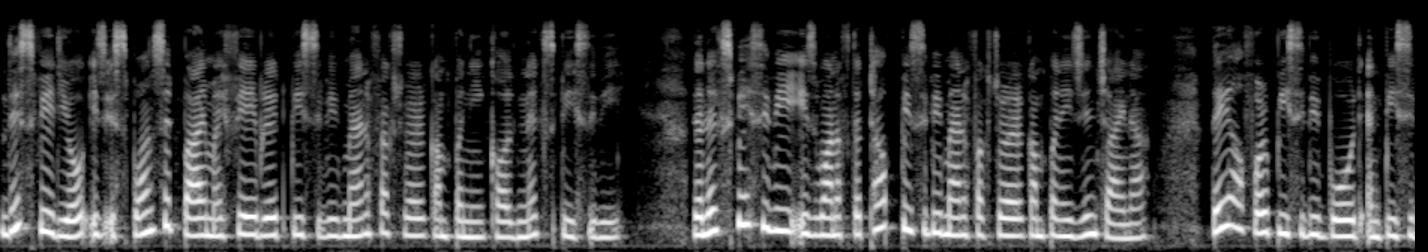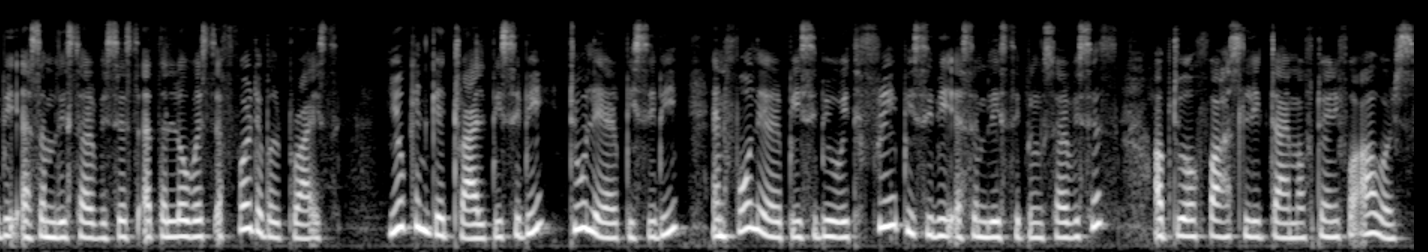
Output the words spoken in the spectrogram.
This video is sponsored by my favorite PCB manufacturer company called NextPCB. The NextPCB is one of the top PCB manufacturer companies in China. They offer PCB board and PCB assembly services at the lowest affordable price. You can get trial PCB, 2-layer PCB, and 4-layer PCB with free PCB assembly shipping services up to a fast lead time of 24 hours.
